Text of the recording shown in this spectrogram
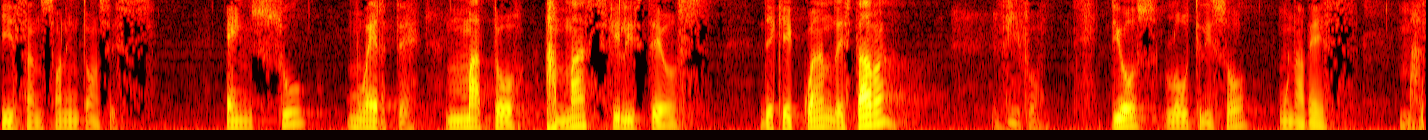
Y Sansón entonces, en su muerte, mató a más filisteos de que cuando estaba vivo. Dios lo utilizó una vez más.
